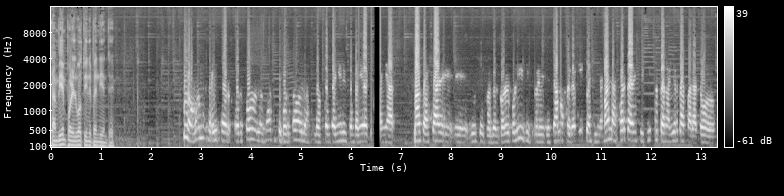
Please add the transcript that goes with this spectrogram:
también por el voto independiente? No, vamos a ir por, por todos los votos y por todos los, compañeros y compañeras que acompañar. Más allá de, de, del color político, de que seamos peronistas y demás, las puertas de este equipo están abiertas para todos.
